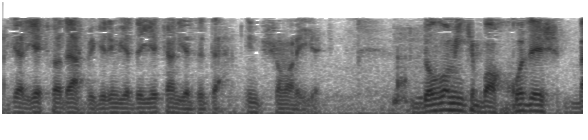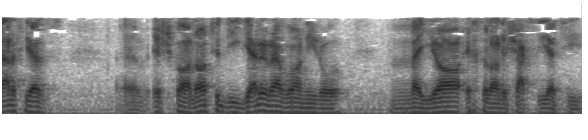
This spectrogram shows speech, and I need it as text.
اگر یک تا ده بگیریم یه ده یکن یه ده ده. این شماره یک. بله. دوم اینکه با خودش برخی از اشکالات دیگر روانی رو و یا اختلال شخصیتی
